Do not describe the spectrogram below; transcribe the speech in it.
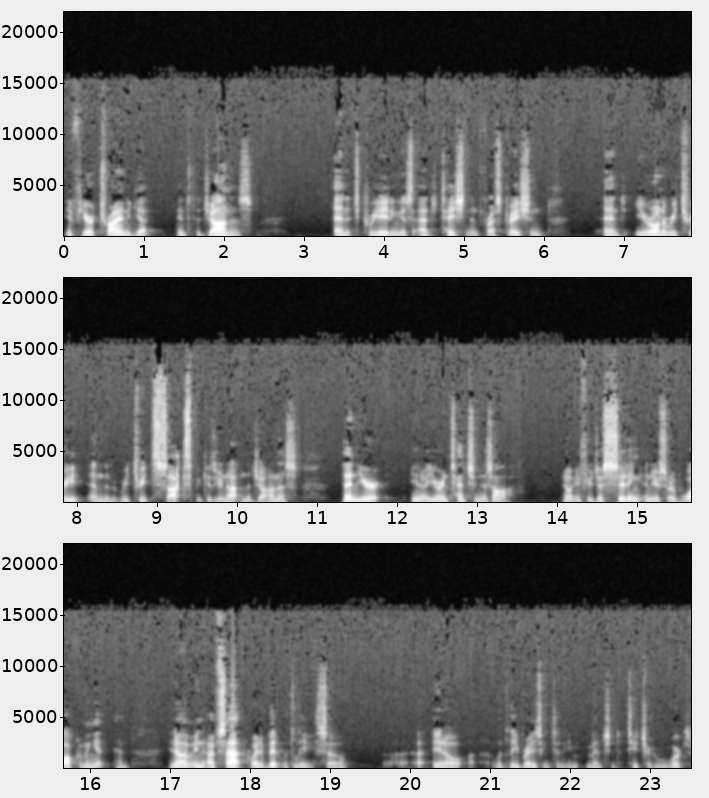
if you're trying to get into the jhanas and it's creating this agitation and frustration, and you're on a retreat and the retreat sucks because you're not in the jhanas, then your, you know, your intention is off. You know, if you're just sitting and you're sort of welcoming it, and, you know, I mean, I've sat quite a bit with Lee, so, uh, you know, with Lee Brasington, he mentioned a teacher who works,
